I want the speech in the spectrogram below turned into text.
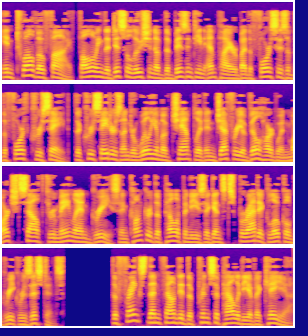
In 1205, following the dissolution of the Byzantine Empire by the forces of the Fourth Crusade, the Crusaders under William of Champlitte and Geoffrey of Villehardouin marched south through mainland Greece and conquered the Peloponnese against sporadic local Greek resistance. The Franks then founded the Principality of Achaia,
